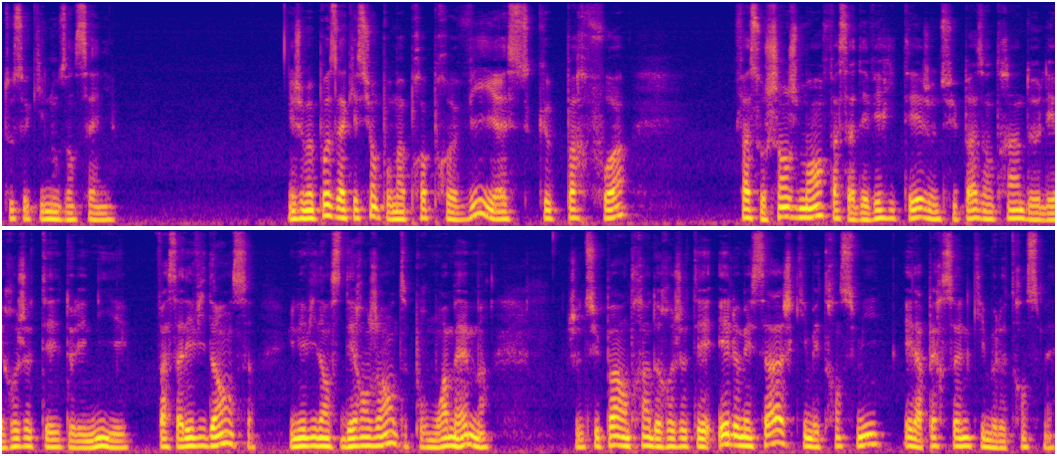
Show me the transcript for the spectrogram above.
tout ce qu'il nous enseigne. Et je me pose la question pour ma propre vie, est-ce que parfois, face au changement, face à des vérités, je ne suis pas en train de les rejeter, de les nier? Face à l'évidence, une évidence dérangeante pour moi-même, je ne suis pas en train de rejeter et le message qui m'est transmis et la personne qui me le transmet.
